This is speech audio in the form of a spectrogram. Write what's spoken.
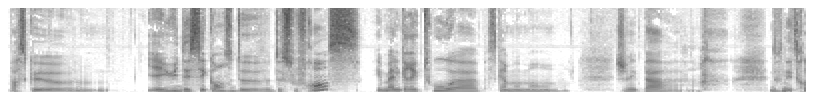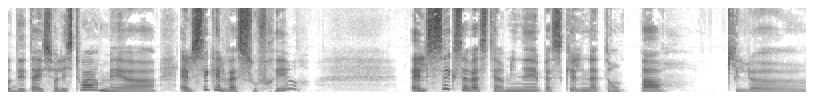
parce que il y a eu des séquences de, souffrance, et malgré tout, euh, parce qu'à un moment, je ne vais pas donner trop de détails sur l'histoire, mais euh, elle sait qu'elle va souffrir, elle sait que ça va se terminer parce qu'elle n'attend pas qu'il euh,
